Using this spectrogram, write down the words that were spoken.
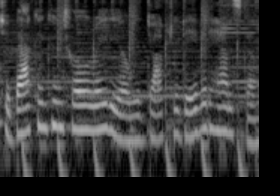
to Back in Control Radio with Dr. David Hanscom.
